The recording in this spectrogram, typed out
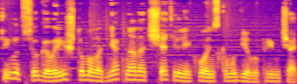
Ты вот все говоришь, что молодняк надо тщательнее к воинскому делу приучать.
